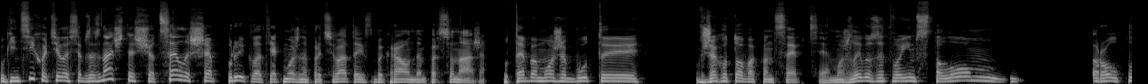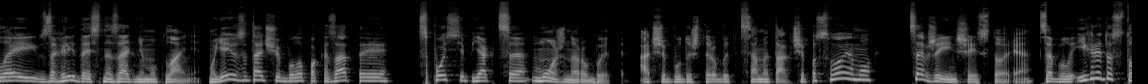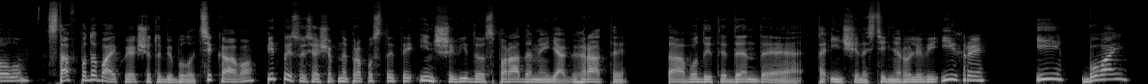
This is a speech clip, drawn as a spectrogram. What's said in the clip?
У кінці хотілося б зазначити, що це лише приклад, як можна працювати з бекграундом персонажа. У тебе може бути вже готова концепція. Можливо, за твоїм столом ролплей взагалі десь на задньому плані. Моєю задачею було показати спосіб, як це можна робити. А чи будеш ти робити саме так, чи по-своєму, це вже інша історія. Це були ігри до столу. Став подобайку, якщо тобі було цікаво. Підписуйся, щоб не пропустити інші відео з порадами, як грати та водити ДНД та інші настільні рольові ігри. І бувай!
